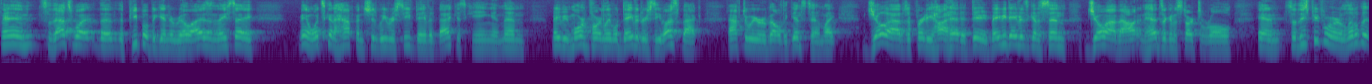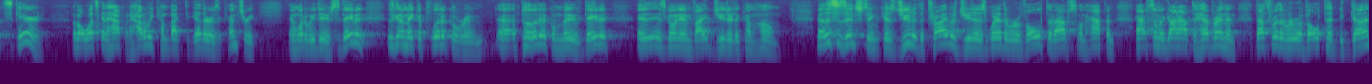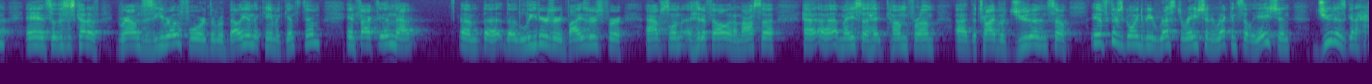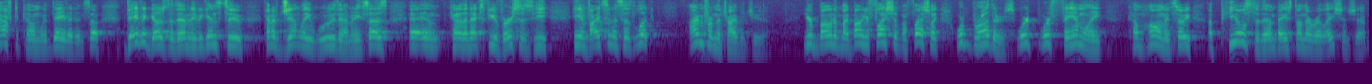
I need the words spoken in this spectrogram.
And so that's what the, the people begin to realize, and they say, man, what's going to happen should we receive David back as king? And then maybe more importantly, will David receive us back after we rebelled against him? Like, Joab's a pretty hot headed dude. Maybe David's going to send Joab out and heads are going to start to roll. And so these people are a little bit scared about what's going to happen. How do we come back together as a country? And what do we do? So David is going to make a political room, a political move. David is going to invite Judah to come home. Now, this is interesting because Judah, the tribe of Judah, is where the revolt of Absalom happened. Absalom had gone out to Hebron, and that's where the revolt had begun. And so, this is kind of ground zero for the rebellion that came against him. In fact, in that, Um, the, the leaders or advisors for Absalom, Ahithophel, and Amasa, uh, Amasa had come from uh, the tribe of Judah. And so, if there's going to be restoration and reconciliation, Judah is going to have to come with David. And so, David goes to them and he begins to kind of gently woo them. And he says, uh, in kind of the next few verses, he, he invites them and says, Look, I'm from the tribe of Judah. You're bone of my bone, you're flesh of my flesh. Like, we're brothers, we're, we're family come home. And so he appeals to them based on their relationship.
